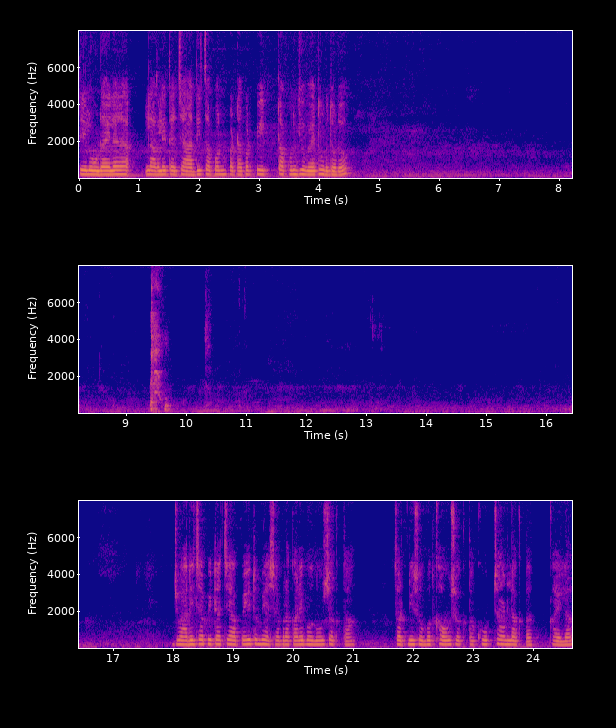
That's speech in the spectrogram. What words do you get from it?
तेल उडायला लागले त्याच्या आधीच आपण पटापट पीठ टाकून घेऊया थोडं थोडं. ज्वारीच्या पिठाचे आपेही तुम्ही अशा प्रकारे बनवू शकता. चटणीसोबत खाऊ शकता. खूप छान लागतात खायला.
